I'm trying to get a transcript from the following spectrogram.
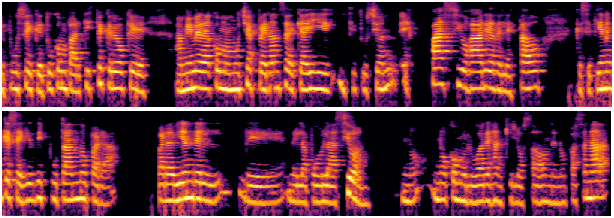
que puse y que tú compartiste, creo que a mí me da como mucha esperanza de que hay institución, espacios, áreas del Estado que se tienen que seguir disputando para, para bien del, de, de, la población, ¿no? no como lugares anquilosados donde no pasa nada.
